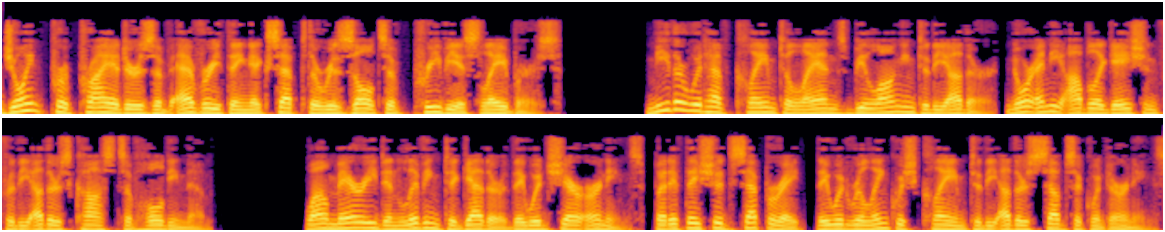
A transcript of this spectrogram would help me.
joint proprietors of everything except the results of previous labors. Neither would have claim to lands belonging to the other, nor any obligation for the other's costs of holding them. While married and living together they would share earnings, but if they should separate, they would relinquish claim to the other's subsequent earnings.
